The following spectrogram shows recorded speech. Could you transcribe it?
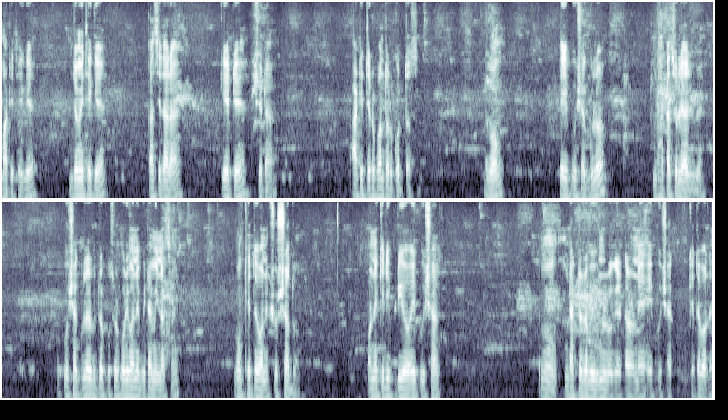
মাটি থেকে, জমি থেকে কাঁচি দ্বারা কেটে সেটা আটিতে রূপান্তর করতেছে এবং এই পুঁই শাকগুলো ঢাকা চলে আসবে। পোশাকগুলোর ভিতরে প্রচুর পরিমাণে ভিটামিন আছে এবং খেতেও অনেক সুস্বাদু। অনেকেরই প্রিয় এই পোশাক এবং ডাক্তাররা বিভিন্ন রোগের কারণে এই পোশাক খেতে বলে।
